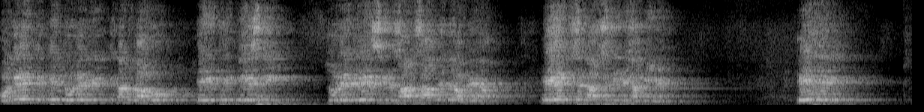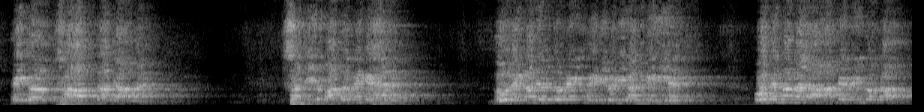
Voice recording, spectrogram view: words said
ਹੁਣ ਜਿਹੜੇ ਚਿੱਟੇ ਚੋਲੇ ਨੇ, ਇਹਨਾਂ ਨੂੰ ਲਾਹੋ ਤੇ ਇੱਥੇ ਕੇਸਰੀ ਚੋਲੇ ਜਿਹੜੇ ਅਸੀਂ ਨਿਸ਼ਾਨ ਸਾਹਿਬ ਤੇ ਚੜਾਉਂਦੇ ਆ ਇਹ ਸੰਘਰਸ਼ ਦੀ ਨਿਸ਼ਾਨੀ ਹੈ। ਇਹ ਇੱਕ ਸ਼ਹਾਦਤ ਦਾ ਜਾਮ ਹੈ। ਸਰਜੀਤ ਪਾਤਰ ਨੇ ਕਿਹਾ ਹੈ, ਦੋ ਲਾਈਨਾਂ ਦੇ ਵਿੱਚ ਉਹਨੇ ਐਡੀ ਵੱਡੀ ਗੱਲ ਕਹੀ ਹੈ। ਉਹ ਕਹਿੰਦਾ ਮੈਂ ਰਾਹਾਂ ਤੇ ਨਹੀਂ ਤੁਰਦਾ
